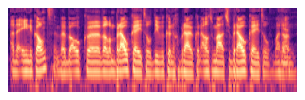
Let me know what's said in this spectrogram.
Aan de ene kant. We hebben ook eh, wel een brouwketel die we kunnen gebruiken. Een automatische brouwketel. Maar Ja. dan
